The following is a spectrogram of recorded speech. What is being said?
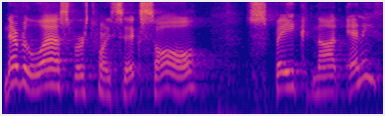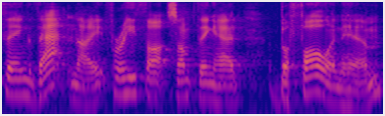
Nevertheless, verse 26 Saul spake not anything that night, for he thought something had befallen him.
